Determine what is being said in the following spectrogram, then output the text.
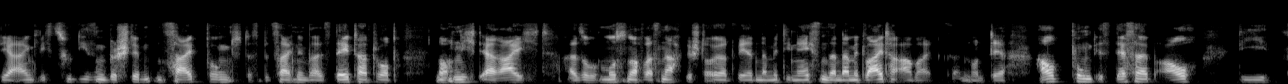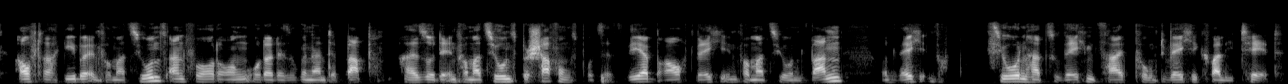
der eigentlich zu diesem bestimmten Zeitpunkt, das bezeichnen wir als Data Drop, noch nicht erreicht. Also muss noch was nachgesteuert werden, damit die Nächsten dann damit weiterarbeiten können. Und der Hauptpunkt ist deshalb auch die Auftraggeberinformationsanforderungen oder der sogenannte BAP, also der Informationsbeschaffungsprozess. Wer braucht welche Informationen wann und welche Information hat zu welchem Zeitpunkt welche Qualität.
